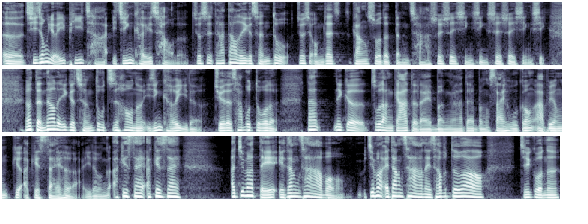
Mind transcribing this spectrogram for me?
呃，其中有一批茶已经可以炒了，就是它到了一个程度，就是我们在刚刚说的等茶，睡睡醒醒，睡睡醒醒，然后等到了一个程度之后呢，已经可以了，觉得差不多了。那那个主人家的来问啊，来问师傅讲啊，不用叫阿给师好啊，伊就问讲阿给师阿给师，啊，即马茶会当炒无？即马会当炒呢，差不多啊、哦。结果呢，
